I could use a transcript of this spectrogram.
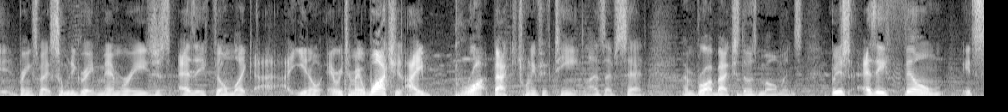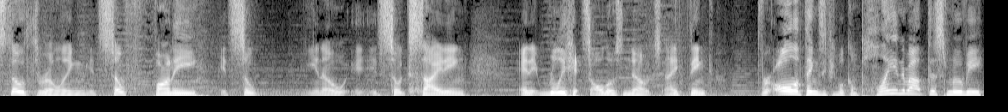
it brings back so many great memories just as a film. Like you know, every time I watch it, I brought back to 2015. As I've said, I'm brought back to those moments. But just as a film, it's so thrilling. It's so funny. It's so you know, it's so exciting, and it really hits all those notes. And I think for all the things that people complain about this movie,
